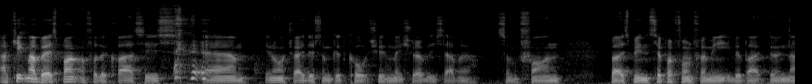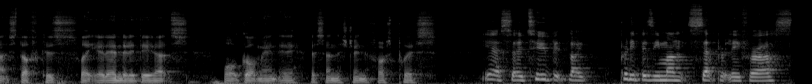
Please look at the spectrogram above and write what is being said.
I keep my best banter for the classes. Um, you know, I try to do some good coaching, make sure everybody's having a, some fun. But it's been super fun for me to be back doing that stuff because, like, at the end of the day, that's what got me into this industry in the first place. Yeah, so two like pretty busy months separately for us.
